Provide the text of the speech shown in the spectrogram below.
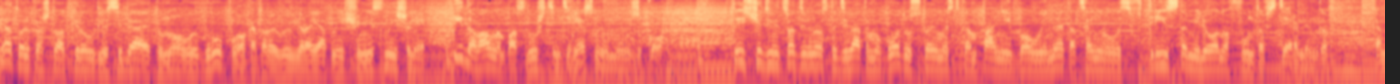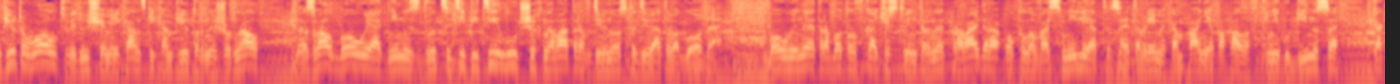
«Я только что открыл для себя эту новую группу, о которой вы, вероятно, еще не слышали», и давал нам послушать интересную музыку. К 1999 году стоимость компании BowieNet оценивалась в 300 миллионов фунтов стерлингов. Computer World, ведущий американский компьютерный журнал, назвал Боуи одним из 25 лучших новаторов 99 года. BowieNet работал в качестве интернет-провайдера около 8 лет. За это время компания попала в книгу Гиннесса как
